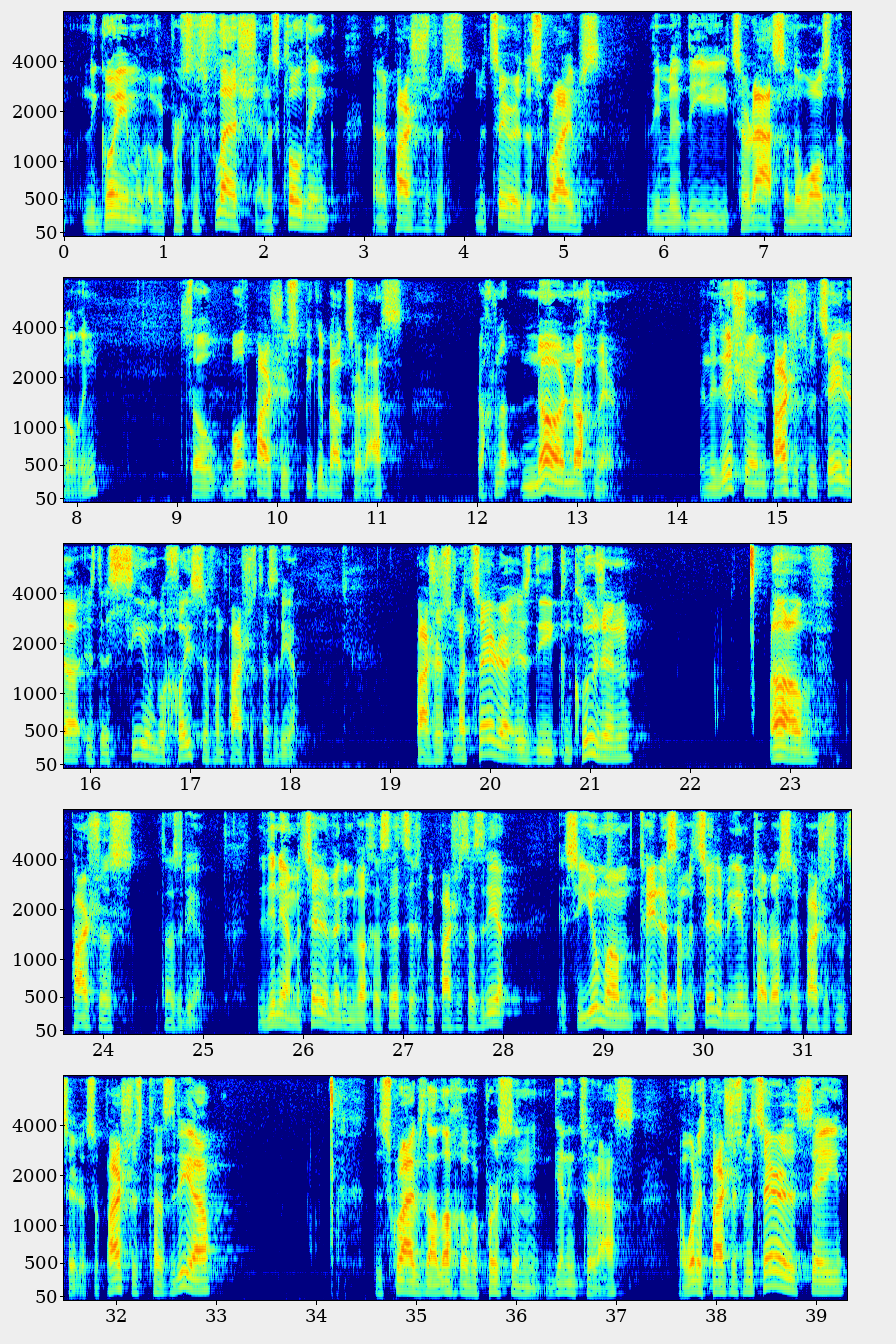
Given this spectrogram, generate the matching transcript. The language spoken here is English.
of a person's flesh and his clothing, and a Parshas Metzera describes the the tzaras on the walls of the building. So both parshas speak about tzaras. Nor Nochmer. In addition, Parshas Metzera is the siyum v'choisef on Parshas Tazria. Parshas Metzera is the conclusion of Parshas Tazria. The dinya Metzera v'gen v'chas retzich b'Parshas Tazria Siyumam Teres HaMitzera B'yim Taras in Parshas Mitzera. So Parshas Tazria describes the halacha of a person getting Taras. And what does Parshas Mitzera say?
